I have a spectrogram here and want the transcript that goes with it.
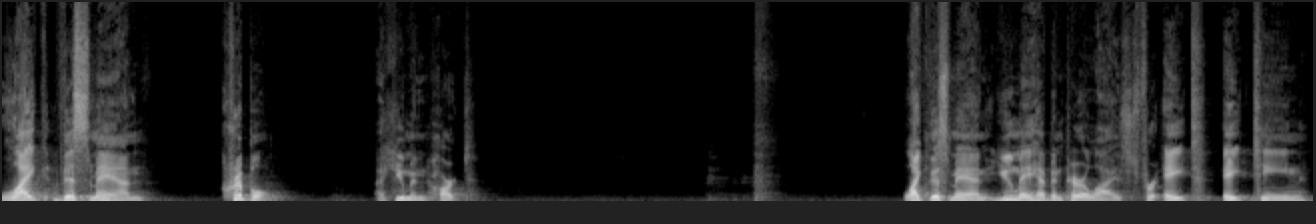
like this man, cripple a human heart. Like this man, you may have been paralyzed for 8, 18,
